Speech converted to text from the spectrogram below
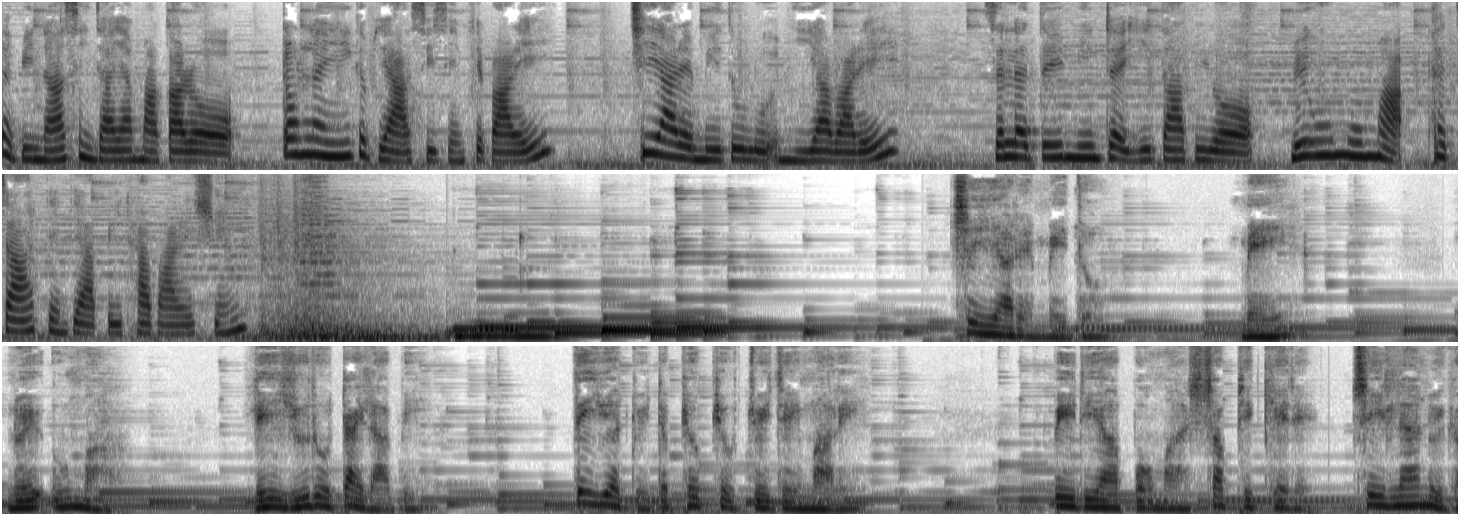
လက်ပြီးနားဆင်ကြရမှာကတော့တော်လှန်ရေးကဗျာအစီအစဉ်ဖြစ်ပါတယ်ချစ်ရတဲ့မေသူလိုအမည်ရပါတယ်ဇက်လက်သွေးမြင့်တက်ရေးသားပြီးတော့လွေဦးမှုမှဖက်ကြားတင်ပြပေးထားပါတယ်ရှင်ချစ်ရတဲ့မိတို့မေຫນွေဦးမှာလေယူတို့တိုက်လာပြီးတိရွက်တွေတဖြုတ်ဖြုတ်ကြွေးချိန်မှလေပေဒီယာပေါ်မှာရှောက်ဖြစ်ခဲ့တဲ့ခြေလန်းတွေက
